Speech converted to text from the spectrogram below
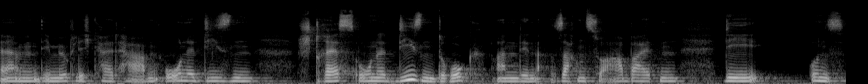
die Möglichkeit haben, ohne diesen Stress, ohne diesen Druck an den Sachen zu arbeiten, die uns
